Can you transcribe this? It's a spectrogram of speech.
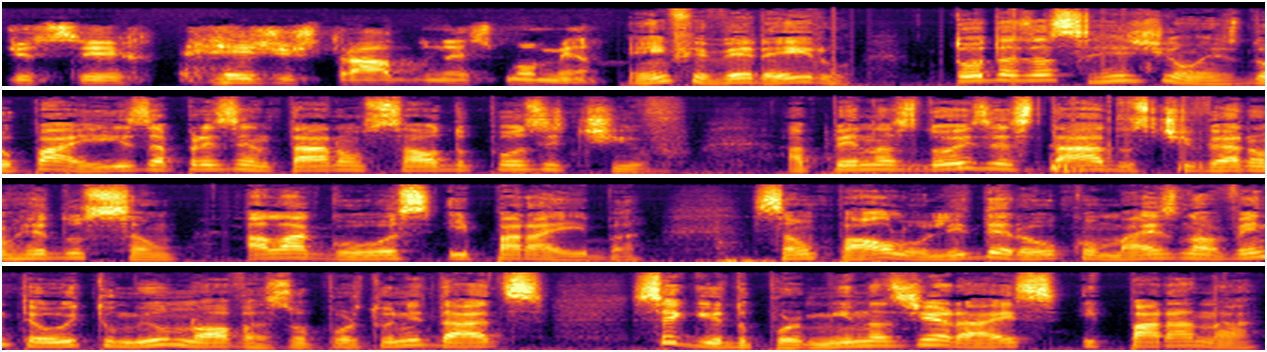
de ser registrado nesse momento. Em fevereiro, todas as regiões do país apresentaram saldo positivo. Apenas dois estados tiveram redução, Alagoas e Paraíba. São Paulo liderou com mais 98 mil novas oportunidades, seguido por Minas Gerais e Paraná.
